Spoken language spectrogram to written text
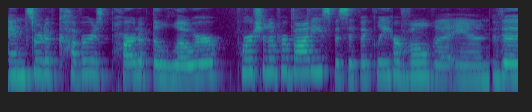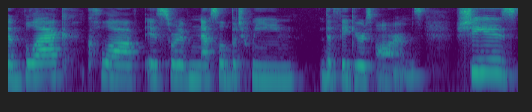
and sort of covers part of the lower portion of her body, specifically her vulva, and the black cloth is sort of nestled between the figure's arms. She is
